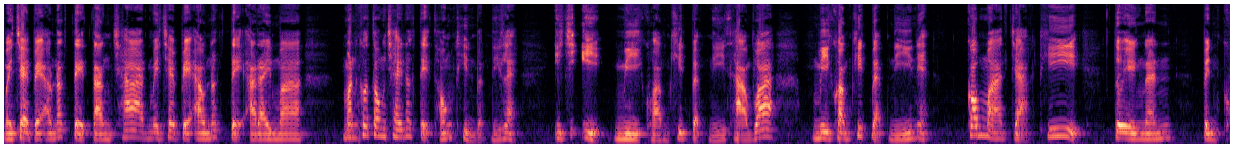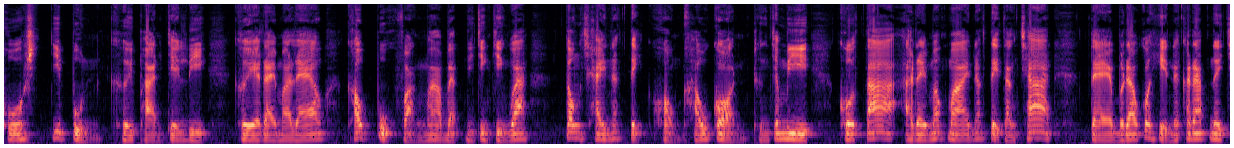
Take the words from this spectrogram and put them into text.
ไม่ใช่ไปเอานักเตะต่างชาติ ไม่ใช่ไปเอานักเตะอะไรมา มันก็ต้องใช้นักเตะท้องถิ่นแบบนี้แหละอิจิอิมีความคิดแบบนี้ถามว่ามีความคิดแบบนี้เนี่ยก็มาจากที่ตัวเองนั้นเป็นโค้ชญี่ปุ่น เคยผ่านเจลีกเคยอะไรมาแล้ว เขาปลูกฝังมาแบบนี้จริง ๆ ว่า ต้องใช้นักเตะของเขาก่อน ถึงจะมีโคต้าอะไรมากมายนักเตะต่างชาติ แต่เราก็เห็นนะครับในเจ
